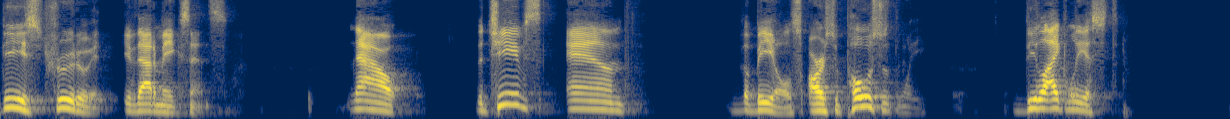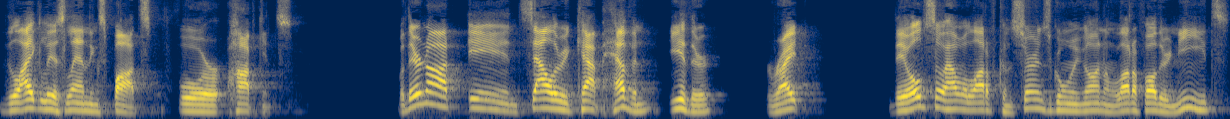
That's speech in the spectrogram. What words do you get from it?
this true to it, if that makes sense. Now, the Chiefs and the Bills are supposedly the likeliest the likeliest landing spots for Hopkins. But they're not in salary cap heaven either, right? They also have a lot of concerns going on and a lot of other needs.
